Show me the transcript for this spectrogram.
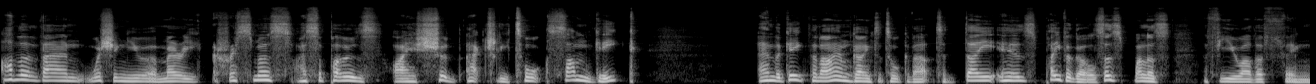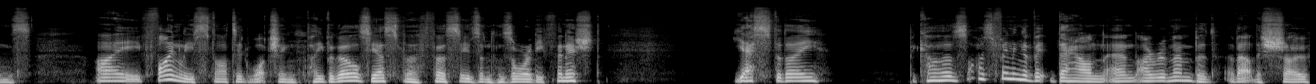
Other than wishing you a Merry Christmas, I suppose I should actually talk some geek. And the geek that I am going to talk about today is Paper Girls, as well as a few other things. I finally started watching Paper Girls. Yes, the first season has already finished. Yesterday, because I was feeling a bit down and I remembered about this show.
